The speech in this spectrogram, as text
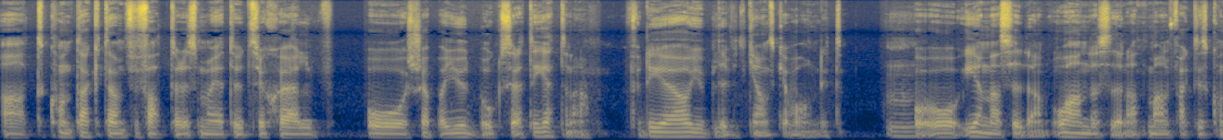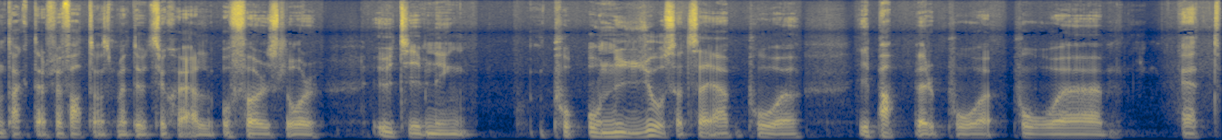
att kontakta en författare som har gett ut sig själv och köpa ljudboksrättigheterna. För det har ju blivit ganska vanligt. Mm. Å, ena sidan. Å andra sidan att man faktiskt kontaktar författaren som gett ut sig själv och föreslår utgivning på, ånyo så att säga på, i papper på, på eh, ett,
